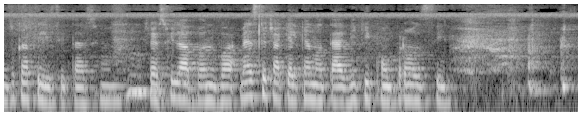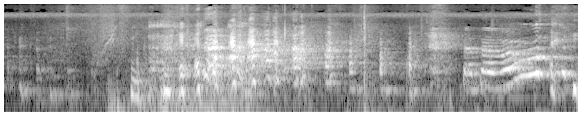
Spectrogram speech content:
En tout cas, félicitations. Je suis la bonne voie. Mais est-ce que tu as quelqu'un dans ta vie qui comprend aussi Tata, va où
